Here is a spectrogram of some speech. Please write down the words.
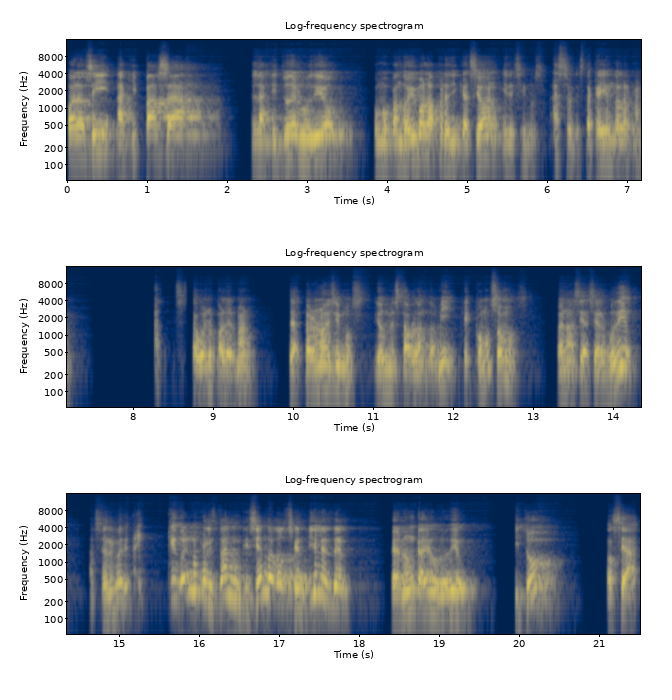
Ahora sí, aquí pasa la actitud del judío como cuando oímos la predicación y decimos, ah, se le está cayendo a la hermana. Ah, eso está bueno para el hermano. pero no decimos, Dios me está hablando a mí. que ¿Cómo somos? Bueno, así hacia el judío. Hacia el judío. Ay, qué bueno que le están diciendo a los gentiles del... Pero nunca digo judío. ¿Y tú? O sea,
